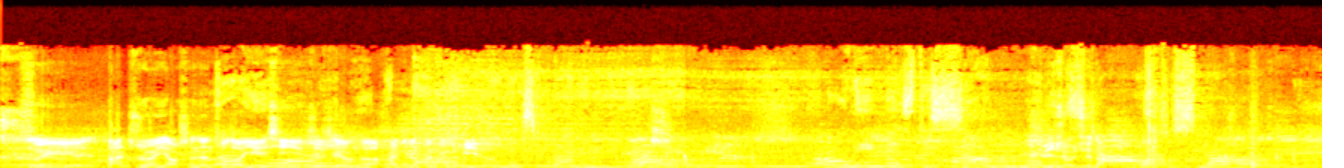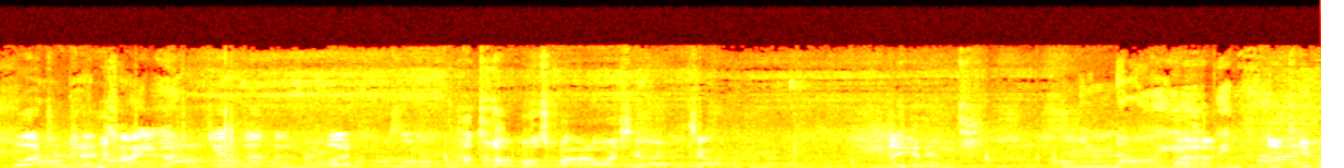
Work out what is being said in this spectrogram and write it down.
所以班主任要是能做到言行一致这样的，还是很牛逼的。必须去打电话。我只是插一个中间段的，我。他突然冒出来了，我写的假。Alien。E.T. 吗？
